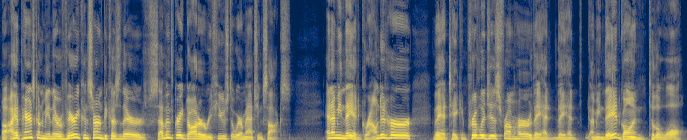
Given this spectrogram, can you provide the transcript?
Uh, I had parents come to me and they were very concerned because their seventh grade daughter refused to wear matching socks. And I mean, they had grounded her they had taken privileges from her. They had they had I mean they had gone to the wall.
